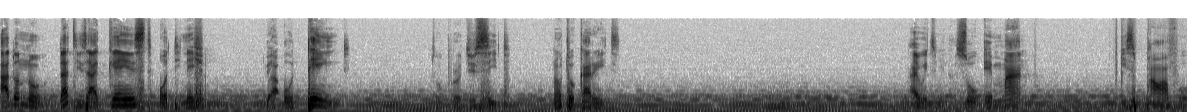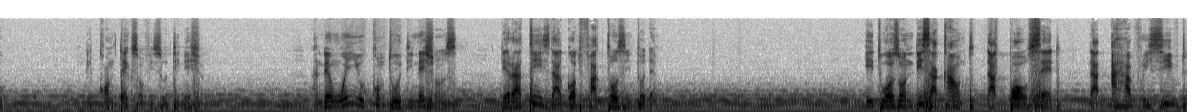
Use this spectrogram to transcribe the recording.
I don't know. That is against ordination. You are ordained to produce seed, not to carry it. You with me now? So a man is powerful in the context of his ordination. And then when you come to ordinations, there are things that God factors into them. It was on this account that Paul said that I have received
